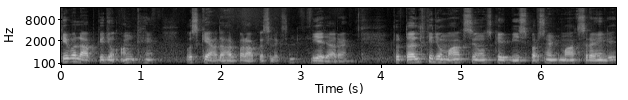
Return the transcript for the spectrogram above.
केवल आपके जो अंक हैं, उसके आधार पर आपका सिलेक्शन लिया जा रहा है। तो ट्वेल्थ के जो मार्क्स हैं, उसके बीस परसेंट मार्क्स रहेंगे।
